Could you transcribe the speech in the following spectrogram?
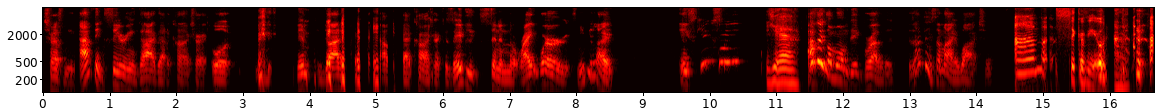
trust me, I think Siri and God got a contract, or them God got a contract because they be sending the right words. You be like, "Excuse me." Yeah, I think I'm on Big Brother because I think somebody watching. I'm sick of you.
